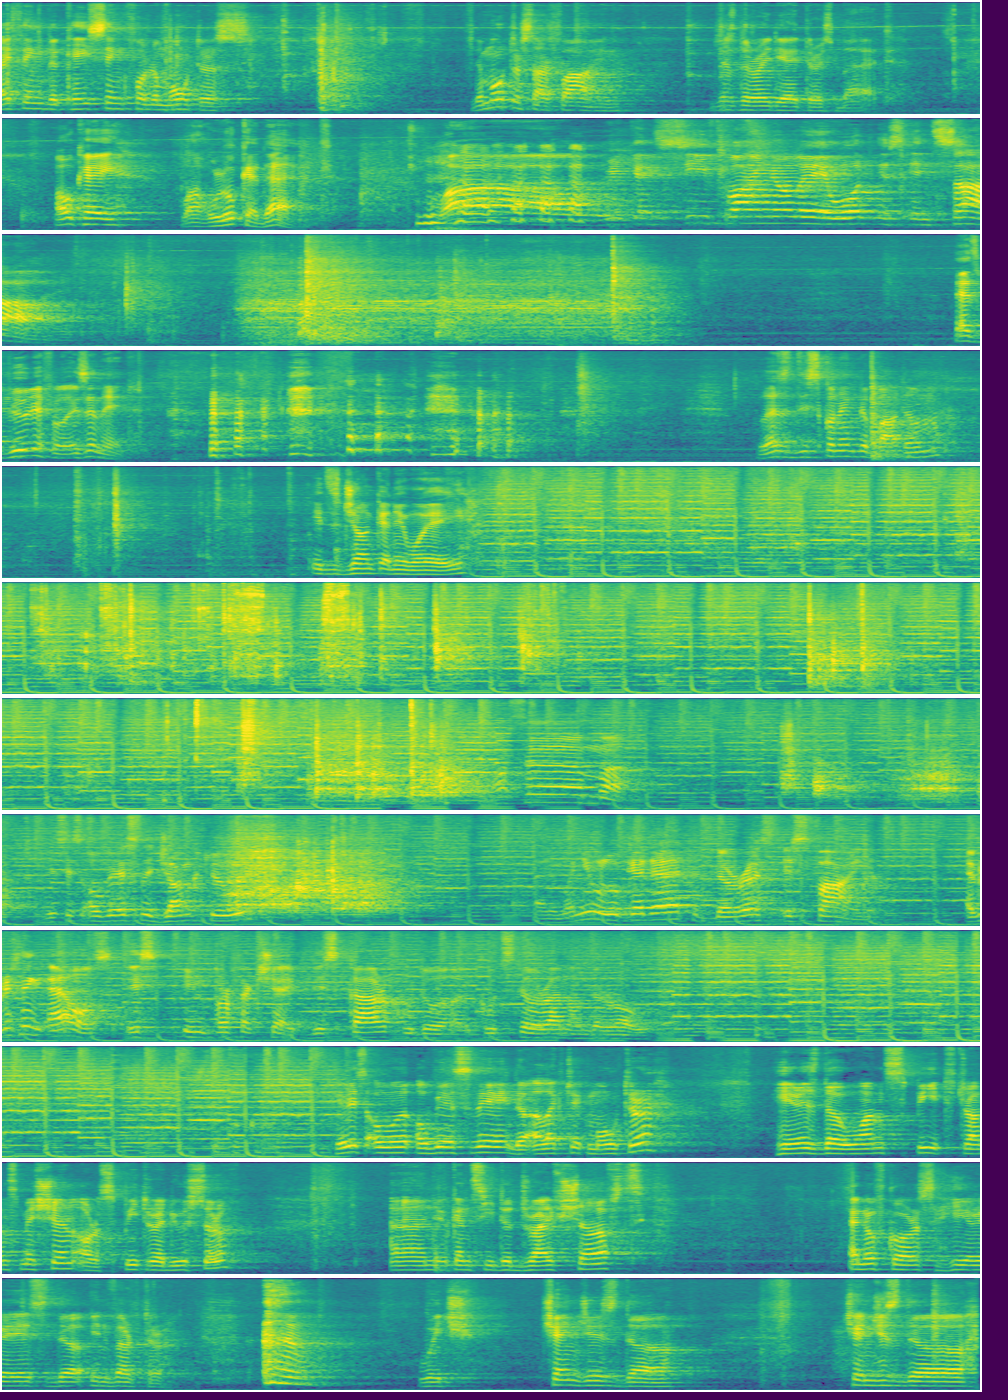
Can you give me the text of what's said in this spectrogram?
I think the casing for the motors, the motors are fine. Just the radiator is bad. Okay, wow, look at that. Wow, we can see finally what is inside. That's beautiful, isn't it? Let's disconnect the bottom. It's junk anyway. Awesome! This is obviously junk too. And when you look at it, the rest is fine. Everything else is in perfect shape. This car could, uh, could still run on the road. Here is obviously the electric motor. Here is the one speed transmission or speed reducer. And you can see the drive shafts. And of course, here is the inverter, which changes the changes the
